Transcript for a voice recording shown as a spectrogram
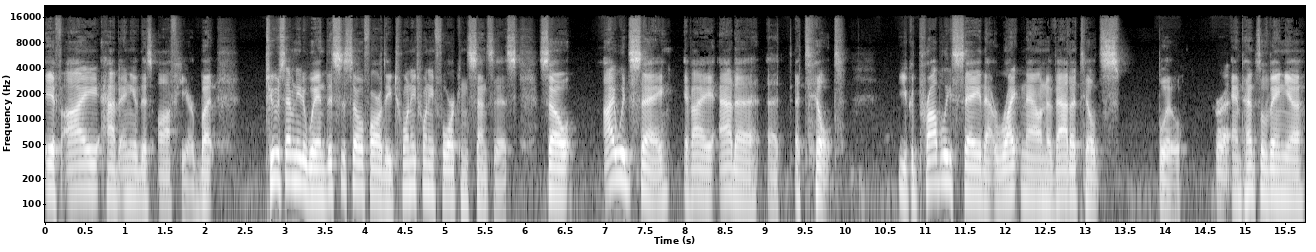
if I have any of this off here, but 270 to win. This is so far the 2024 consensus. So I would say if I add a, a, a tilt, you could probably say that right now Nevada tilts blue. Correct. And Pennsylvania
